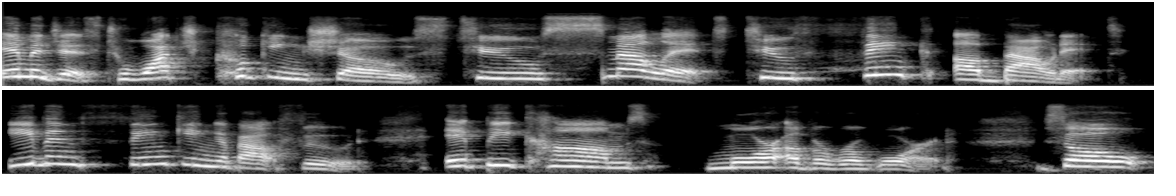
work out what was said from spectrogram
images, to watch cooking shows, to smell it, to think about it, even thinking about food, it becomes more of a reward. So,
